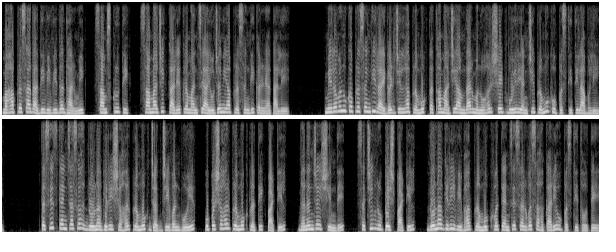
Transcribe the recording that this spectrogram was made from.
महाप्रसाद आदी विविध धार्मिक सांस्कृतिक सामाजिक कार्यक्रमांचे आयोजन या प्रसंगी करण्यात आले. मिरवणुकप्रसंगी रायगड जिल्हा प्रमुख तथा माजी आमदार मनोहर शेठ भुईर यांची प्रमुख उपस्थिती लाभली. तसेच त्यांच्यासह द्रोणागिरी शहर प्रमुख जगजीवन भोईर उपशहर प्रमुख प्रतीक पाटील धनंजय शिंदे सचिव रुपेश पाटील द्रोणागिरी विभाग प्रमुख व त्यांचे सर्व सहकारी उपस्थित होते.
